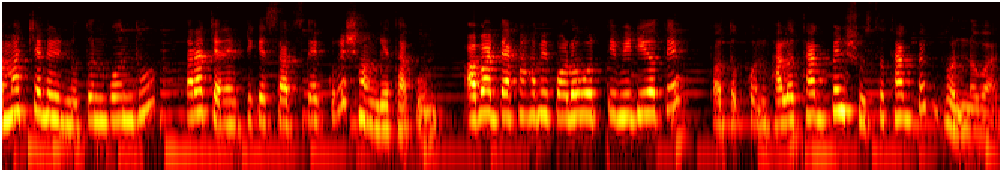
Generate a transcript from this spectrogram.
আমার চ্যানেলের নতুন বন্ধু, তারা চ্যানেলটিকে সাবস্ক্রাইব করে সঙ্গে থাকুন। আবার দেখা হবে পরবর্তী ভিডিওতে। ততক্ষণ ভালো থাকবেন, সুস্থ থাকবেন। ধন্যবাদ।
